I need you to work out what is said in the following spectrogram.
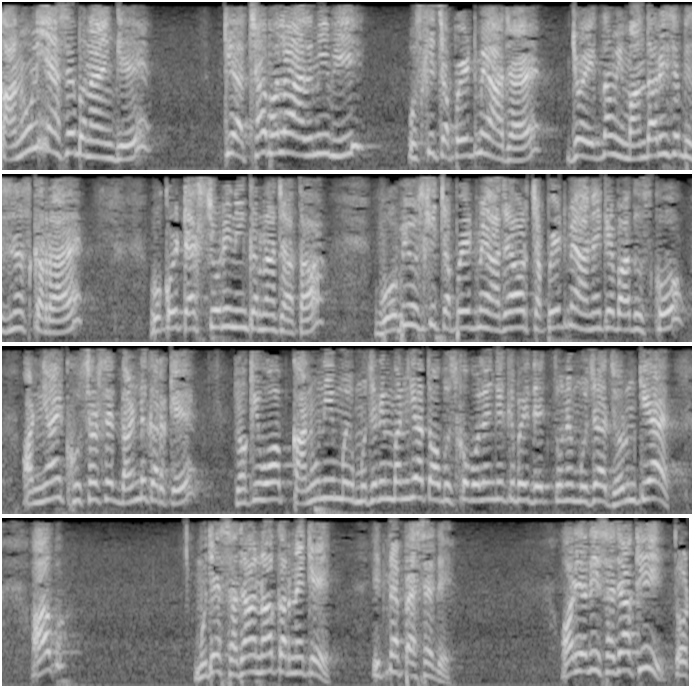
कानून ही ऐसे बनाएँगे कि अच्छा भला आदमी भी उसकी चपेट में आ जाए, जो एकदम ईमानदारी से बिज़नेस कर रहा है, वो कोई टैक्स चोरी नहीं करना चाहता, वो भी उसकी चपेट में आ जाए और चपेट में आने के बाद उसको अन्याय खुसर से दंड करके, क्योंकि वो अब कानूनी मुजरिम बन गया तो अब उसको बोलेंगे कि भाई देख तूने मुझे जुर्म किया है, अब मुझे सजा न करने के इतने पैसे दे। और यदि सजा की तो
